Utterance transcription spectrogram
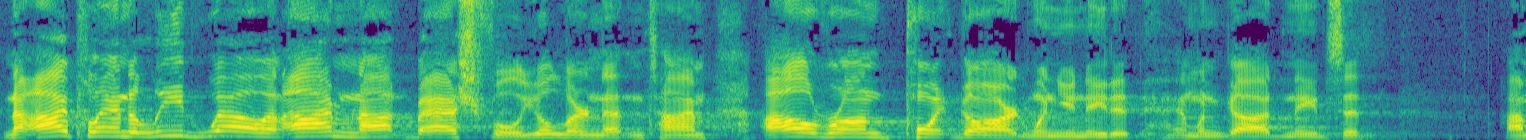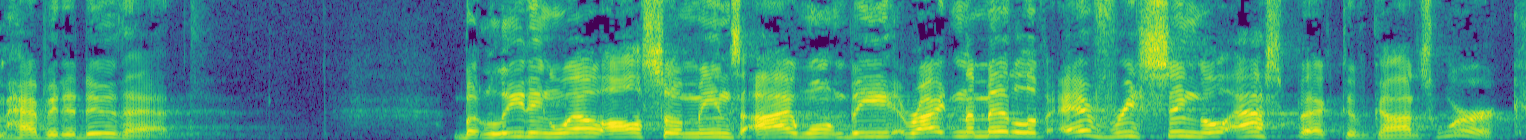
Now, I plan to lead well, and I'm not bashful. You'll learn that in time. I'll run point guard when you need it and when God needs it. I'm happy to do that. But leading well also means I won't be right in the middle of every single aspect of God's work.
